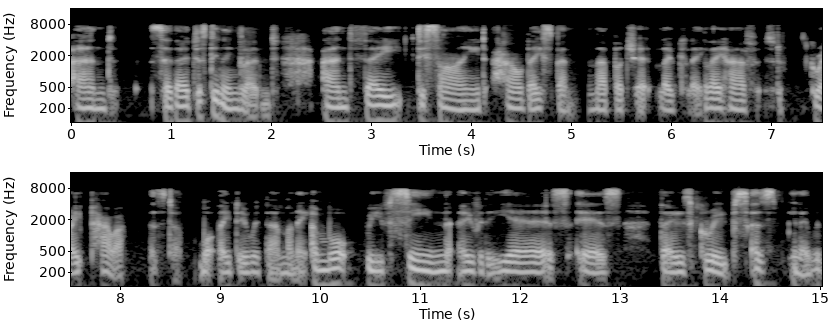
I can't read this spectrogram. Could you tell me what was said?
and so they're just in England, and they decide how they spend their budget locally. They have sort of great power as to what they do with their money. And what we've seen over the years is those groups, as you know,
